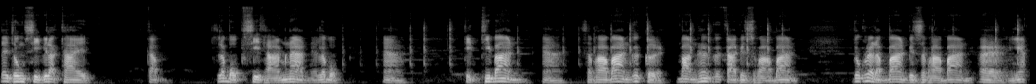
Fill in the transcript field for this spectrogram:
ได้ธงสีพิหลักไทยกับระบบสีฐานอำนาจในระบบอ่าติดที่บ้านอ่าสภาบ้านก็เกิดบ้านก็กลายเป็นสภาบ้าน ยกระดับบ้านเป็นสภาบ้านเอออย่างเงี้ย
